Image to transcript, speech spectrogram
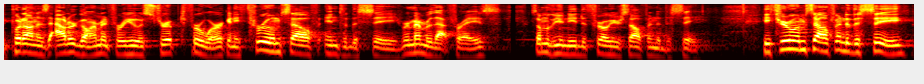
he put on his outer garment, for he was stripped for work, and he threw himself into the sea. Remember that phrase. Some of you need to throw yourself into the sea. He threw himself into the sea.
